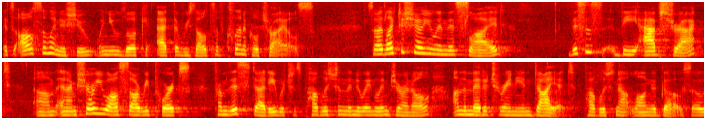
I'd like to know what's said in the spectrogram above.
It's also an issue when you look at the results of clinical trials. So I'd like to show you in this slide. This is the abstract um, and I'm sure you all saw reports from this study, which was published in the New England Journal on the Mediterranean diet, published not long ago. So,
